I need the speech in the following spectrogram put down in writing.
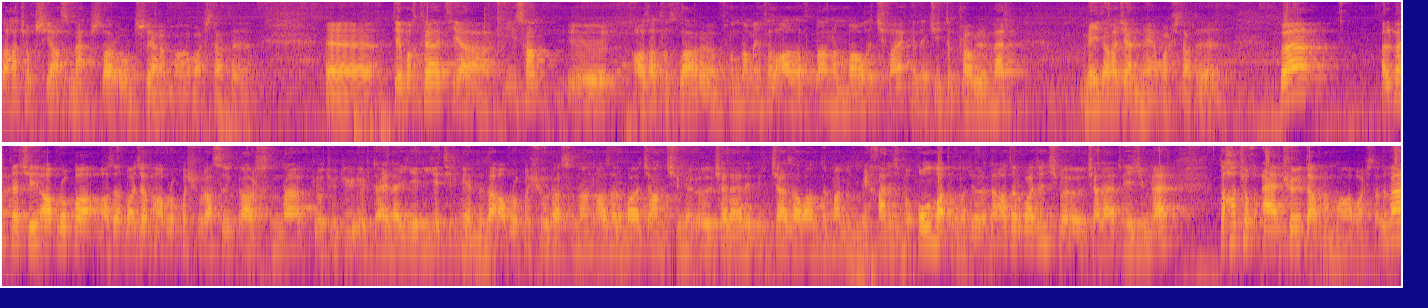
daha çox siyasi məhbuslar ordusu yaranmağa başladı. E, demokratiya, insan e, azadlıqları, fundamental azadlıqlarla bağlı kifayət qədər ciddi problemlər meydana gəlməyə başladı. Və əlbəttə ki, Avropa, Azərbaycan Avropa Şurası qarşısında götürdüyü öhdəliklər yerinə yetirməyəndə də Avropa Şurasının Azərbaycan kimi ölkələri bir cəzalandırma bir mexanizmi olmadığına görə də Azərbaycan kimi ölkələr, rejimlər daha çox əlköyn davranmağa başladı və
